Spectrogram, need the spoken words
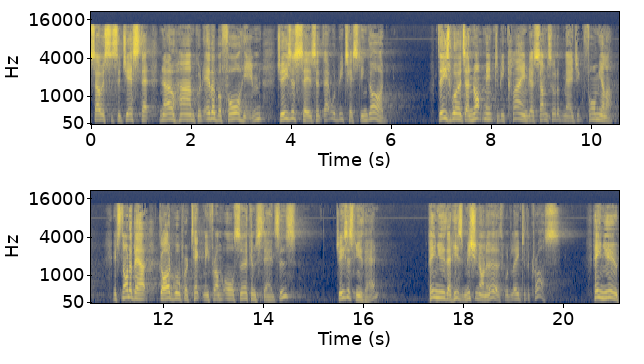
so as to suggest that no harm could ever befall him, Jesus says that that would be testing God. These words are not meant to be claimed as some sort of magic formula. It's not about God will protect me from all circumstances. Jesus knew that. He knew that his mission on earth would lead to the cross. He knew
